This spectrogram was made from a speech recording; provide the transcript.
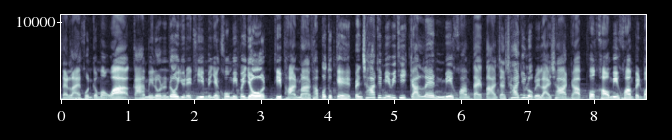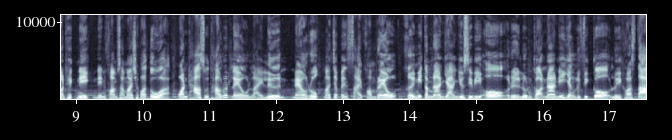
แต่หลายคนก็มองว่าการมีโรนัลโดอยู่ในทีมเนี่ยยังคงมีประโยชน์ที่ผ่านมาครับโปรตุเกสเป็นชาติที่มีวิธีการเล่น มีความแตกต่างจากชาติยุโรปหลายๆชาติครับพวกเขามีความเป็นบอลเทคนิคเน้นความสามารถเฉพาะตัว บอลเท้าสู่เท้ารวดเร็วไหลลื่น แนวรุกมักจะเป็นสายความเร็ว เคยมีตำนานอย่างยูซิบิโอหรือรุ่นก่อนหน้านี้อย่างลุยฟิโก้ลุยคอสตา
